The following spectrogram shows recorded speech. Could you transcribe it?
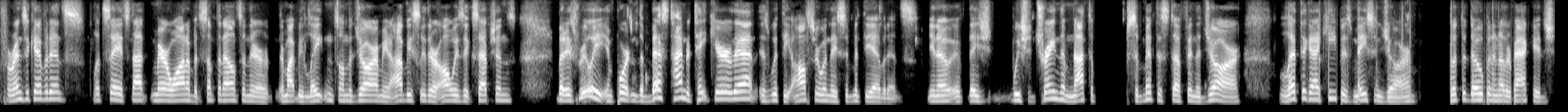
forensic evidence, let's say it's not marijuana, but something else, and there there might be latents on the jar. I mean, obviously there are always exceptions, but it's really important. The best time to take care of that is with the officer when they submit the evidence. You know, if they sh- we should train them not to submit the stuff in the jar. Let the guy keep his mason jar, put the dope in another package,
